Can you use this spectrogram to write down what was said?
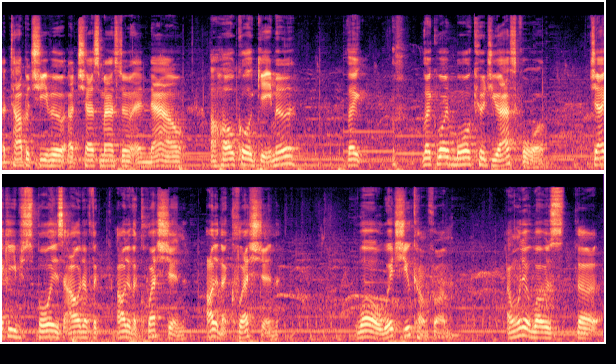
A top achiever, a chess master, and now a hardcore gamer? Like, like what more could you ask for? Jackie Boy is out of the out of the question. Out of the question. Whoa, where'd you come from? I wonder what was the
